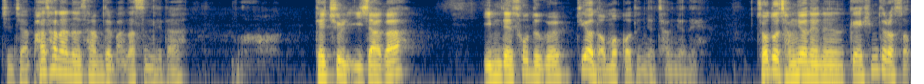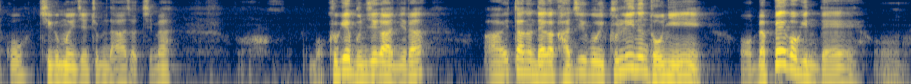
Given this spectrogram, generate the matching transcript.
진짜 파산하는 사람들 많았습니다. 어, 대출 이자가 임대 소득을 뛰어넘었거든요, 작년에. 저도 작년에는 꽤 힘들었었고 지금은 이제 좀 나아졌지만 어, 뭐 그게 문제가 아니라 아, 일단은 내가 가지고 굴리는 돈이 어, 몇백억인데 어,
